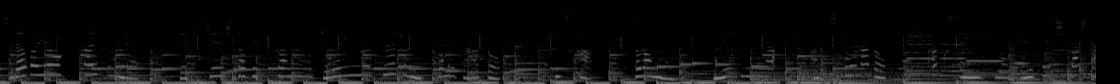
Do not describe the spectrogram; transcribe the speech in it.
スラバヤ沖海戦で撃沈した敵艦の乗員の救助に努めた後キスカソロモンニューギニアハッツ島など各戦域を転戦しました。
